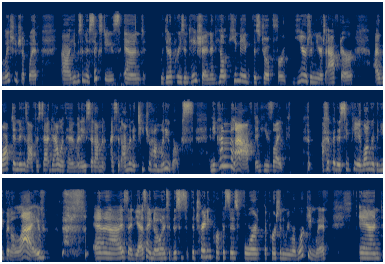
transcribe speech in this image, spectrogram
relationship with, uh, he was in his 60s and we did a presentation and he he made this joke for years and years after. I walked into his office sat down with him and he said i'm i said i'm going to teach you how money works. And he kind of laughed and he's like i've been a cpa longer than you've been alive. And i said yes i know. And i said this is the training purposes for the person we were working with. And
